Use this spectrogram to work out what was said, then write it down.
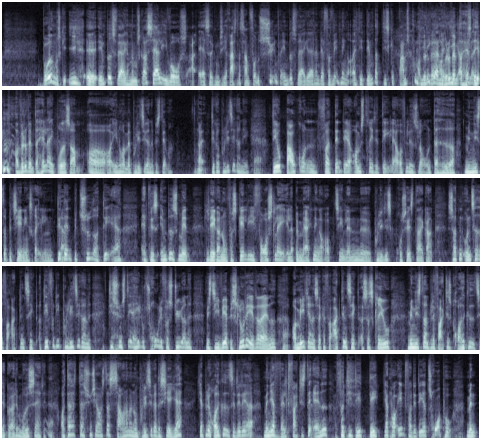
både måske i øh, embedsværket, men måske også særligt i vores, altså kan man sige, resten af samfundets syn på embedsværket, er den der forventning om, at det er dem, der de skal bremse politikerne og ved du, og ved du, hvem, der heller ikke, Og ved du, hvem der heller ikke bryder sig om at, at indrømme, at politikerne bestemmer? Nej. Det gør politikerne ikke. Ja. Det er jo baggrunden for den der omstridte del af offentlighedsloven, der hedder ministerbetjeningsreglen. Det ja. den betyder, det er, at hvis embedsmænd lægger nogle forskellige forslag eller bemærkninger op til en eller anden øh, politisk proces, der er i gang, så er den undtaget fra agtindsigt. Og det er fordi politikerne, de ja. synes, det er helt utroligt forstyrrende, hvis de er ved at beslutte et eller andet, ja. og medierne så kan få agtindsigt og så skrive, ministeren blev faktisk rådgivet til at gøre det modsatte. Ja. Og der, der synes jeg også, der savner man nogle politikere, der siger, ja, jeg blev rådgivet til det der, ja. men jeg valgte faktisk det ja, andet, præcis. fordi det er det, jeg ja. går ind for, det er det, jeg tror på. Men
